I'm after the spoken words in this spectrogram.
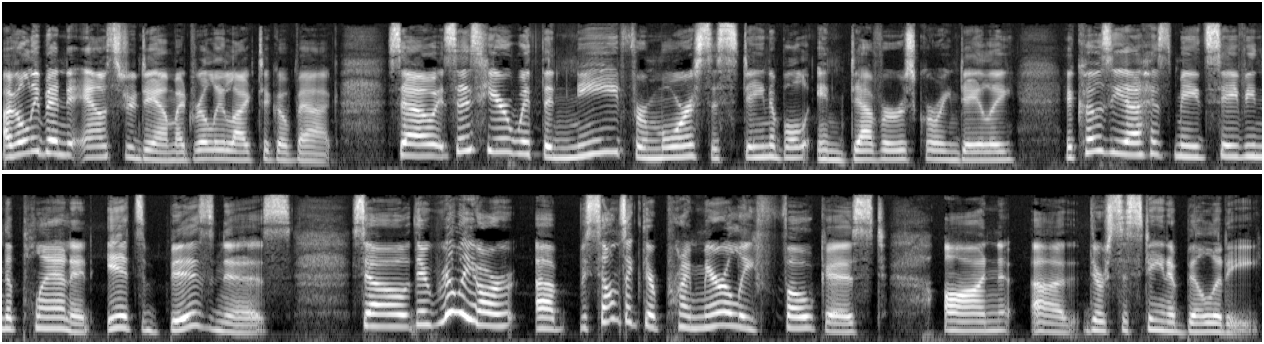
I've only been to Amsterdam. I'd really like to go back. So it says here with the need for more sustainable endeavors growing daily, Ecosia has made saving the planet its business. So they really are, uh, it sounds like they're primarily focused on uh, their sustainability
